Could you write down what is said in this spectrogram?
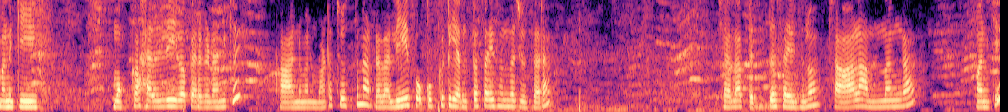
మనకి మొక్క హెల్దీగా పెరగడానికి కారణం అనమాట చూస్తున్నారు కదా లీఫ్ ఒక్కొక్కటి ఎంత సైజు ఉందో చూసారా? చాలా పెద్ద సైజులో చాలా అందంగా మనకి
